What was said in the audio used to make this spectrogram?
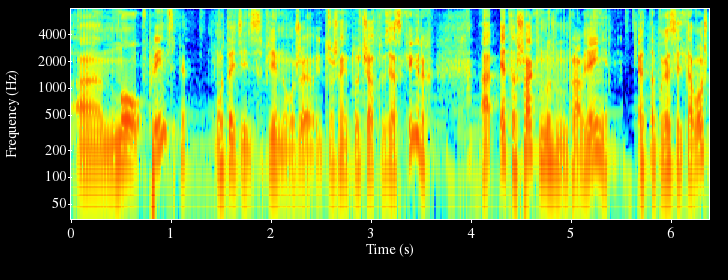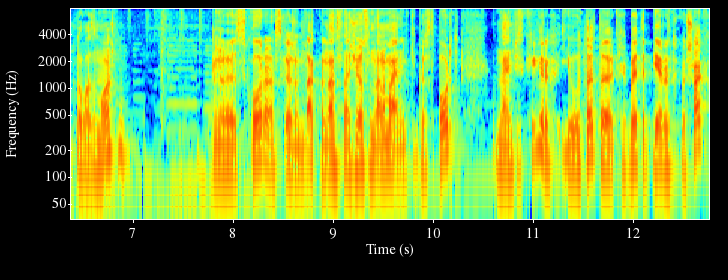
Э, но, в принципе, вот эти дисциплины уже, то, что они участвуют в азиатских играх, э, это шаг в нужном направлении. Это показатель того, что, возможно, Э, скоро, скажем так, у нас начнется нормальный киберспорт на Олимпийских играх, и вот это, как бы, это первый такой шаг,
